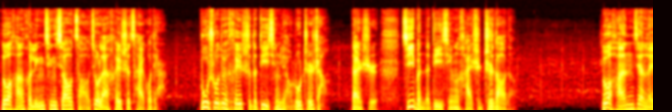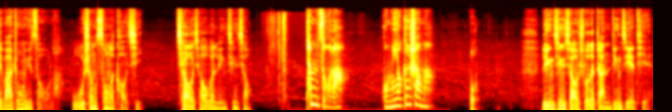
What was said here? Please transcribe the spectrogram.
洛寒和林青霄早就来黑市踩过点不说对黑市的地形了如指掌，但是基本的地形还是知道的。洛寒见雷巴终于走了，无声松了口气，悄悄问林青霄：“他们走了，我们要跟上吗？”林青霄说的斩钉截铁：“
